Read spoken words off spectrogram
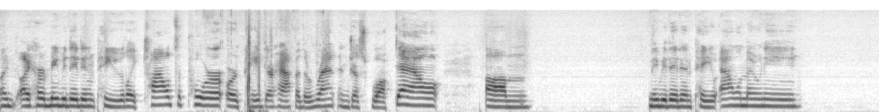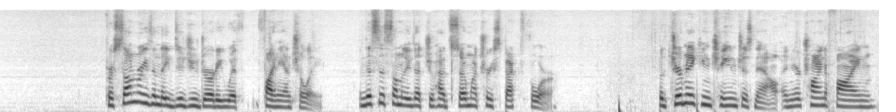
I, I heard maybe they didn't pay you like child support or paid their half of the rent and just walked out. Um, maybe they didn't pay you alimony. For some reason, they did you dirty with financially. And this is somebody that you had so much respect for. But you're making changes now and you're trying to find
